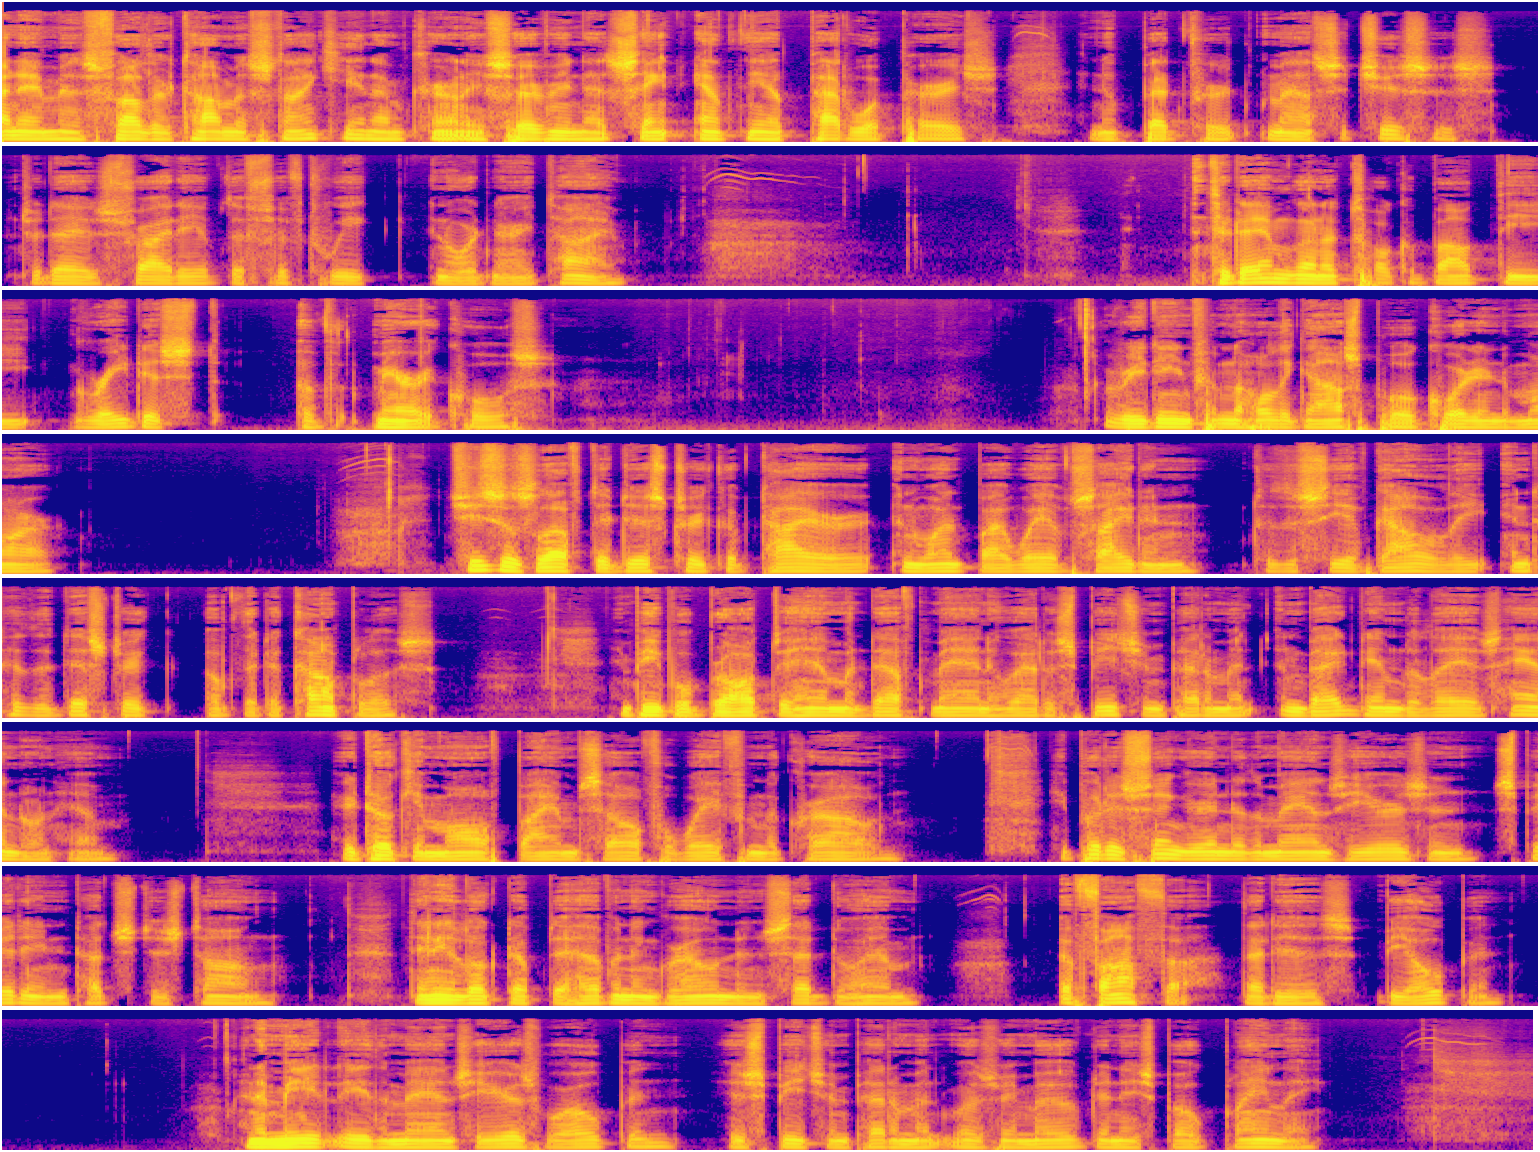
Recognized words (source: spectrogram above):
My name is Father Thomas Steinke, and I'm currently serving at St. Anthony of Padua Parish in New Bedford, Massachusetts. Today is Friday of the fifth week in Ordinary Time. Today I'm going to talk about the greatest of miracles. Reading from the Holy Gospel according to Mark. Jesus left the district of Tyre and went by way of Sidon to the Sea of Galilee into the district of the Decapolis. And people brought to him a deaf man who had a speech impediment and begged him to lay his hand on him. He took him off by himself away from the crowd. He put his finger into the man's ears and, spitting, touched his tongue. Then he looked up to heaven and groaned and said to him, Ephphatha, that is, be open. And immediately the man's ears were opened his speech impediment was removed and he spoke plainly.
